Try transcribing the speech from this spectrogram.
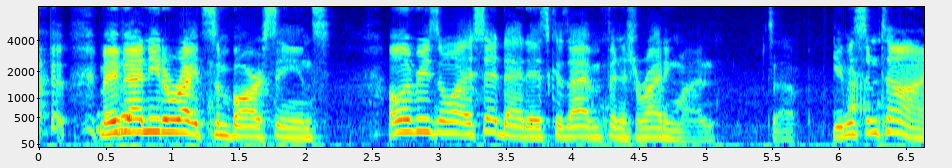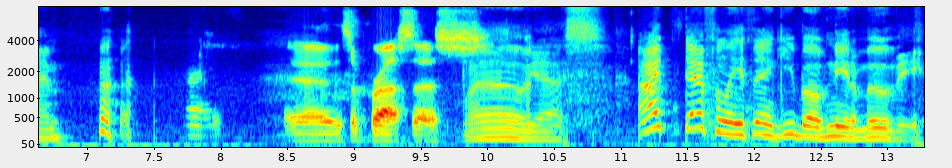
maybe I need to write some bar scenes. Only reason why I said that is because I haven't finished writing mine. So give me some time. Right. Yeah, it's a process. Oh yes, I definitely think you both need a movie.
